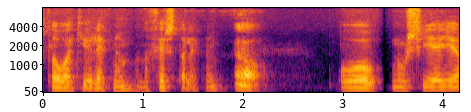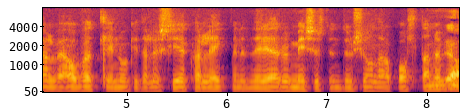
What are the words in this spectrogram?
Slovakíu leiknum, þannig að fyrsta leiknum. Já, og nú sé ég alveg á völlin og get alveg sé hvað leikmennir eru missustundum sjónar á boltanum. Já,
